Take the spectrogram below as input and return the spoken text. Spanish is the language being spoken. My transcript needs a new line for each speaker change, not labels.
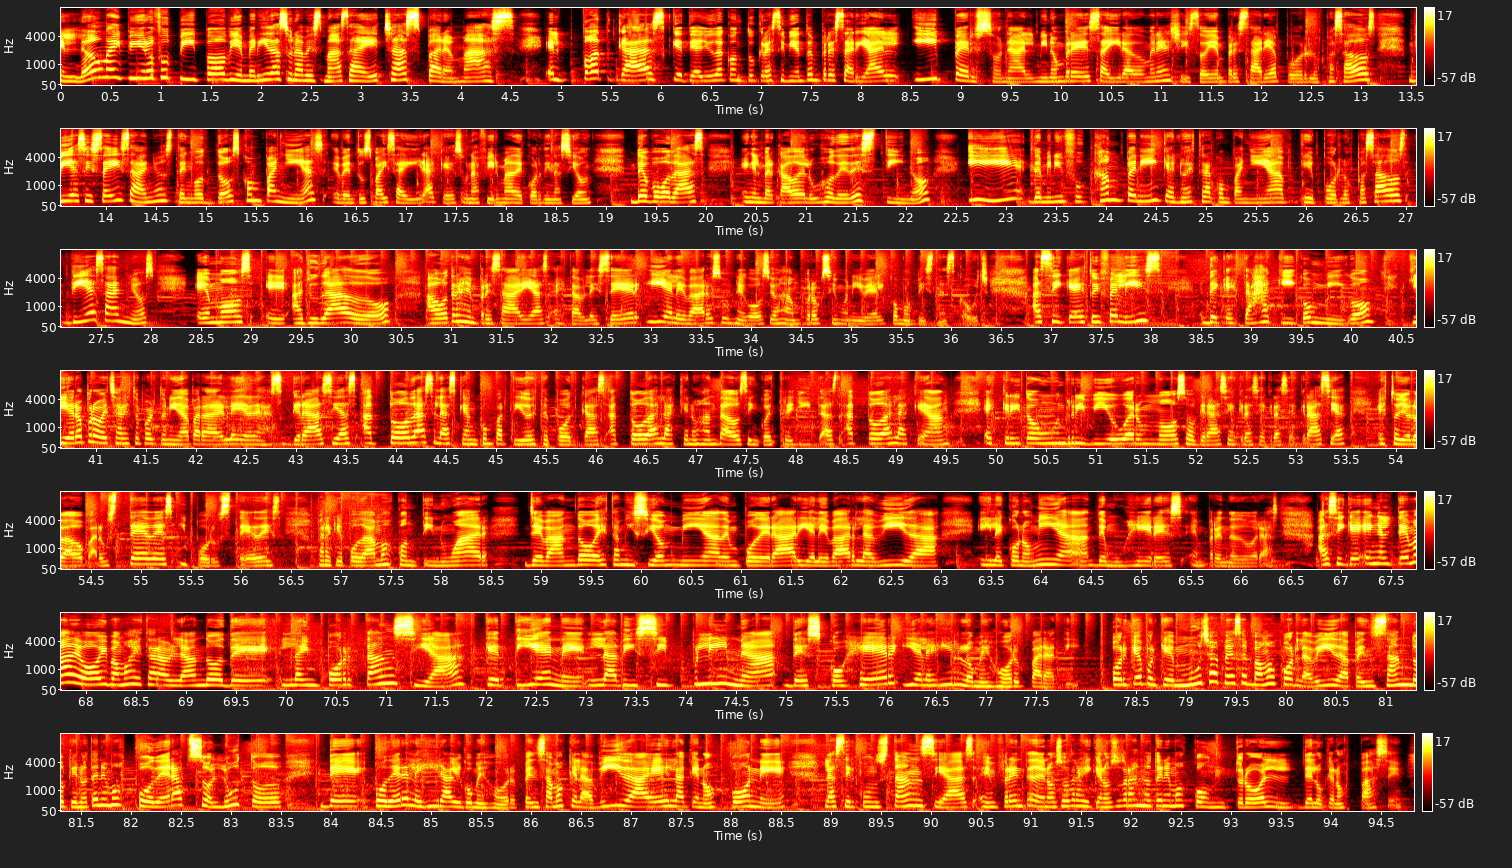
Hello, my beautiful people. Bienvenidas una vez más a Hechas para Más, el podcast que te ayuda con tu crecimiento empresarial y personal. Mi nombre es Aira Domenech y soy empresaria por los pasados 16 años. Tengo dos compañías, Eventus by Zaira, que es una firma de coordinación de bodas en el mercado de lujo de destino, y The Meaningful Company, que es nuestra compañía que por los pasados 10 años hemos eh, ayudado a otras empresarias a establecer y elevar sus negocios a un próximo nivel como business coach. Así que estoy feliz de que estás aquí conmigo. Quiero aprovechar esta oportunidad para darle las gracias a todas las que han compartido este podcast, a todas las que nos han dado cinco estrellitas, a todas las que han escrito un review hermoso. Gracias, gracias, gracias, gracias. Esto yo lo hago para ustedes y por ustedes, para que podamos continuar llevando esta misión mía de empoderar y elevar la vida y la economía de mujeres emprendedoras. Así que en el tema de hoy vamos a estar hablando de la importancia que tiene la disciplina de escoger y elegir lo mejor para ti. ¿Por qué? Porque muchas veces vamos por la vida pensando que no tenemos poder absoluto de poder elegir algo mejor. Pensamos que la vida es la que nos pone las circunstancias enfrente de nosotras y que nosotras no tenemos control de lo que nos pase.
